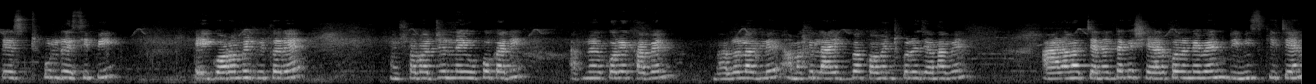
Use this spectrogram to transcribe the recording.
টেস্টফুল রেসিপি এই গরমের ভিতরে সবার জন্যই উপকারী। আপনারা করে খাবেন। ভালো লাগলে আমাকে লাইক বা কমেন্ট করে জানাবেন। আর আমার চ্যানেলটাকে শেয়ার করে নেবেন, রিমিস কিচেন।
